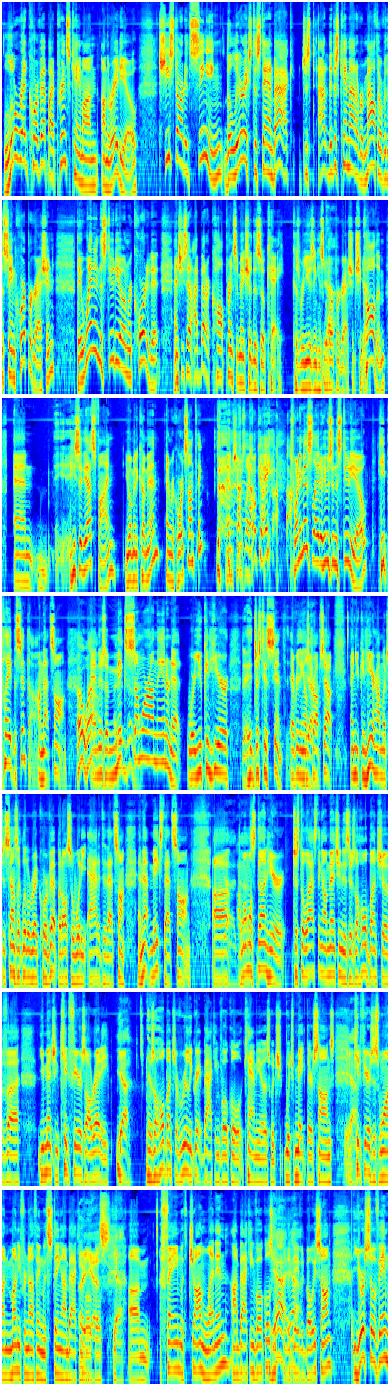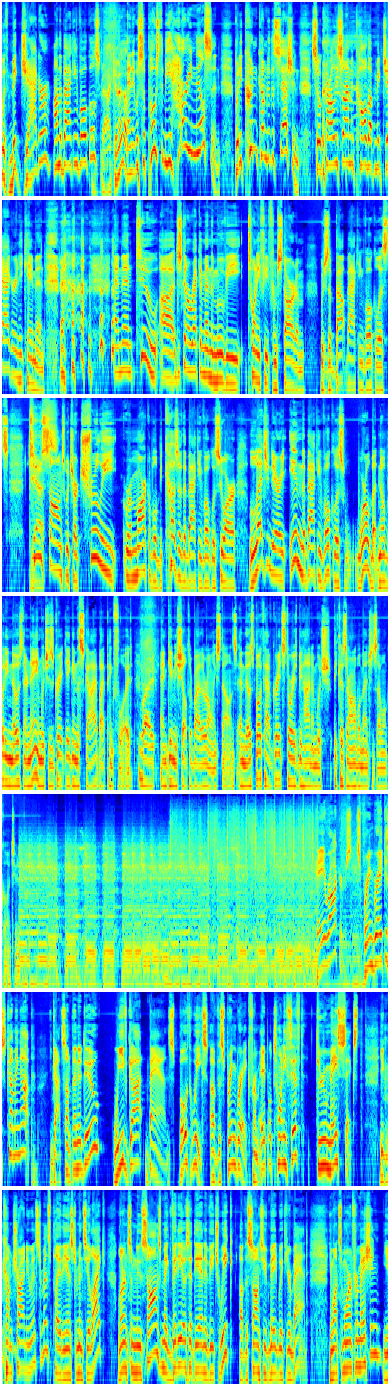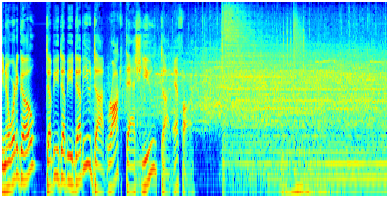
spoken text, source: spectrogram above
Little Red Corvette by Prince came on on the radio. She started singing the lyrics to Stand Back just out they just came out of her mouth over the same chord progression. They went in the studio and recorded it and she said I better call Prince and make sure this is okay because we're using his Yeah. chord progression. She called him and he said, yeah, "That's fine. You want me to come in and record something?" And she was like, "Okay." Twenty minutes later, he was in the studio. He played the synth on that song. Oh, wow. And there's a mix know that. somewhere on the internet where you can hear the, just his synth. Everything else Yeah. drops out, and you can hear how much it sounds like Little Red Corvette, but also what he added to that song, and that makes that song. Uh, Yeah, I'm almost done here. Just the last thing I'll mention is there's a whole bunch of uh, you mentioned Kid Fears already Yeah. There's a whole bunch of really great backing vocal cameos which which make their songs. Yeah. Kid Fears is one. Money for Nothing with Sting on backing Oh, vocals. yes. Yeah. Um, Fame with John Lennon on backing vocals Yeah, for the yeah. David Bowie song. You're So Vain with Mick Jagger on the backing vocals. Backing up. And it was supposed to be Harry Nilsson, but he couldn't come to the session. So Carly Simon called up Mick Jagger and he came in. and then two, uh, just going to recommend the movie 20 Feet from Stardom, which is about backing vocalists. Two Yes. songs which are truly remarkable because of the backing vocalists who are legendary in the backing vocalist world, but nobody knows their name, which is Great Gig in the Sky by Pink Floyd. Right. And Gimme Shelter by the Rolling Stones. And those both have great stories behind them, which, because they're honorable mentions, I won't go into now. Hey, rockers, spring break is coming up. You got something to do? We've got bands both weeks of the spring break from April 25th through May 6th. You can come try new instruments, play the instruments you like, learn some new songs, make videos at the end of each week of the songs you've made with your band. You want some more information? You know where to go www.rock-u.fr.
